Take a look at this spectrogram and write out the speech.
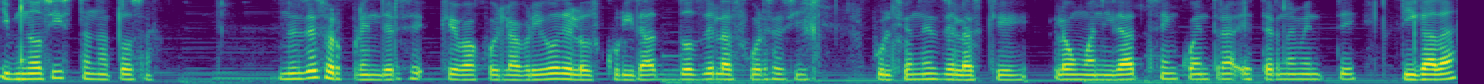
Hipnosis tanatosa. No es de sorprenderse que bajo el abrigo de la oscuridad dos de las fuerzas y pulsiones de las que la humanidad se encuentra eternamente ligada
